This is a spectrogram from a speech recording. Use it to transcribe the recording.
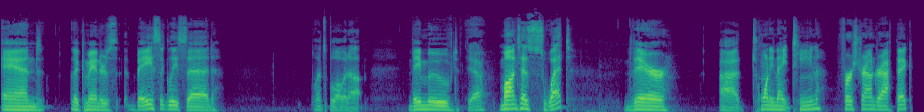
and the Commanders basically said, "Let's blow it up." They moved Yeah. Montez Sweat, their uh, 2019 first round draft pick,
